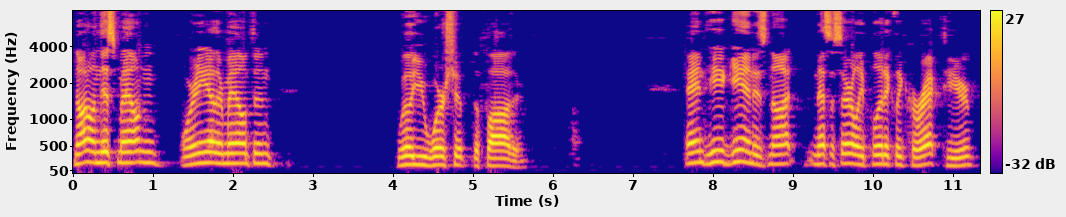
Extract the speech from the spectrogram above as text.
Not on this mountain or any other mountain, will you worship the Father. And he again is not necessarily politically correct here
